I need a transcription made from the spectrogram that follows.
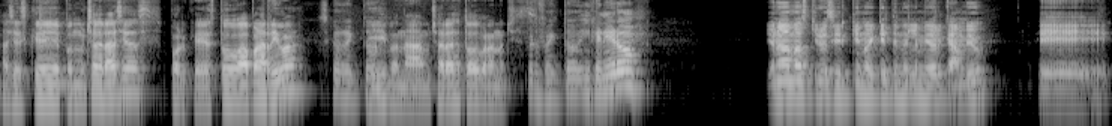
Así es que, pues muchas gracias, porque esto va para arriba. Es correcto. Y pues nada, muchas gracias a todos, buenas noches. Perfecto. Ingeniero. Yo nada más quiero decir que no hay que tenerle miedo al cambio. eh,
